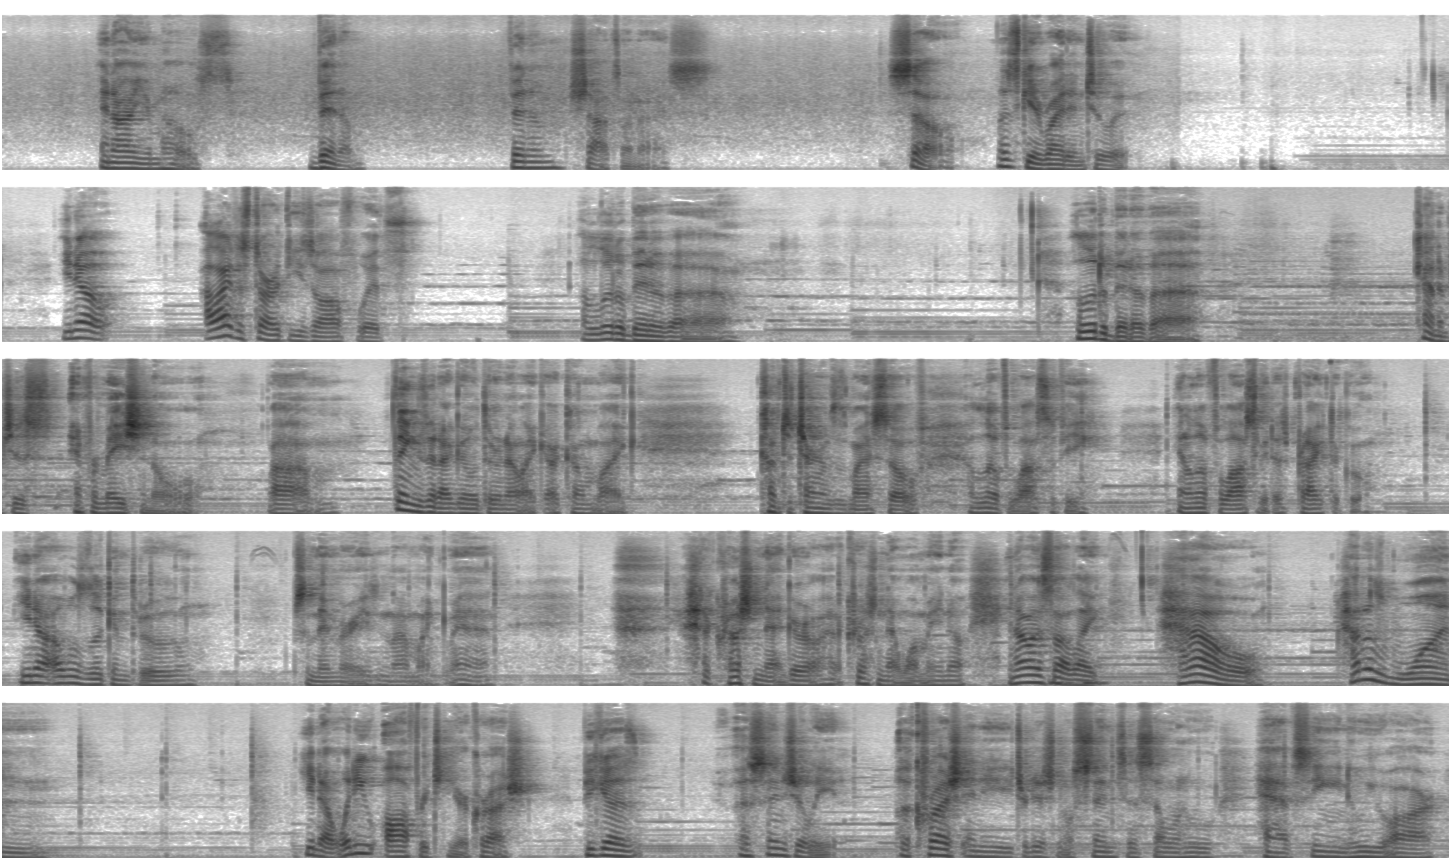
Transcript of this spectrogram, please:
And I am your host, Venom. Venom Shots on Ice. So, let's get right into it. You know, I like to start these off with a little bit of a a little bit of a kind of just informational um, things that I go through and I like I come like come to terms with myself. I love philosophy and I love philosophy that's practical. You know, I was looking through some memories and I'm like, man, I had a crush on that girl. I had a crush on that woman, you know. And I always thought like, how how does one you know, what do you offer to your crush? Because essentially a crush in the traditional sense is someone who have seen who you are.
